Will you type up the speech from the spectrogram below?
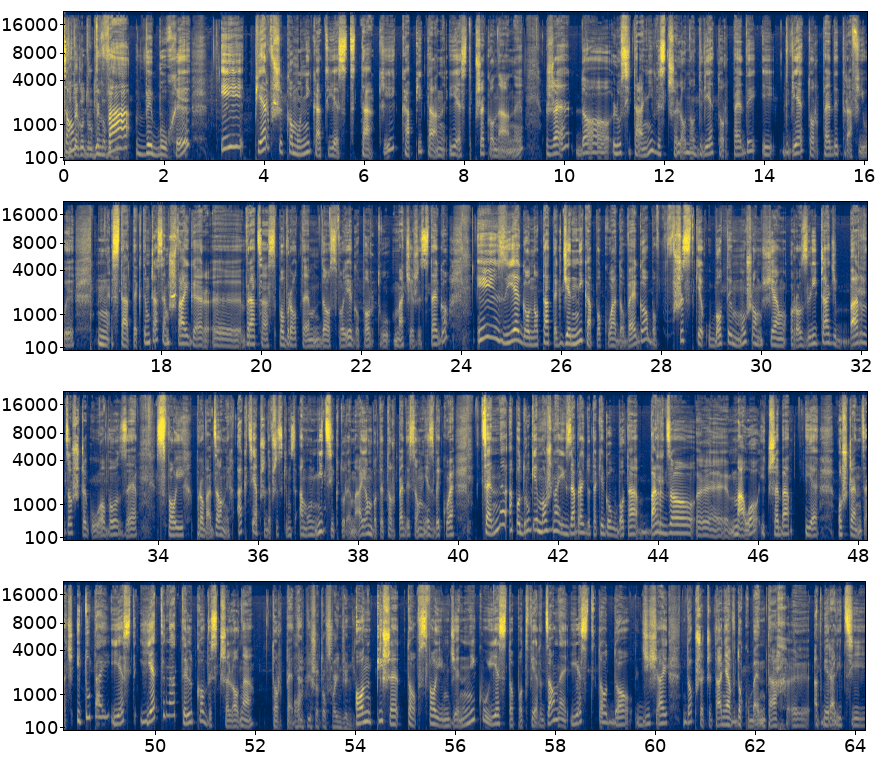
Są dwa wybuchy i pierwszy komunikat jest taki, kapitan jest przekonany, że do Lusitanii wystrzelono dwie torpedy i dwie torpedy trafiły mm, statek. Tymczasem Schweiger y, wraca z powrotem do swojego portu macierzystego i z jego notatek dziennika pokładowego, bo wszystkie uboty muszą się rozliczać bardzo szczegółowo ze swoich prowadzonych akcji, a przede wszystkim z amunicji, które mają, bo te torpedy są niezwykle cenne, a po drugie można ich zabrać do takiego ubota bardzo e, mało i trzeba je oszczędzać. I tutaj jest jedna tylko wystrzelona torpeda. On pisze to w swoim dzienniku. On pisze to w swoim dzienniku, jest to potwierdzone, jest to do dzisiaj do przeczytania w dokumentach y, admiralicji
